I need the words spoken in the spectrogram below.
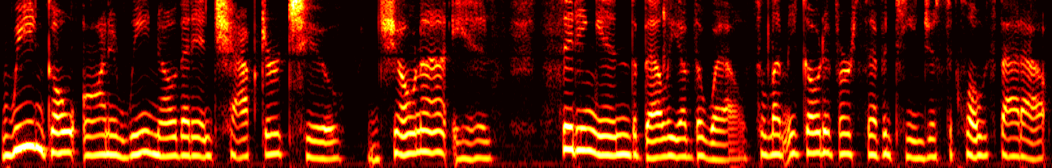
We go on and we know that in chapter 2, Jonah is sitting in the belly of the well. So let me go to verse 17 just to close that out.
